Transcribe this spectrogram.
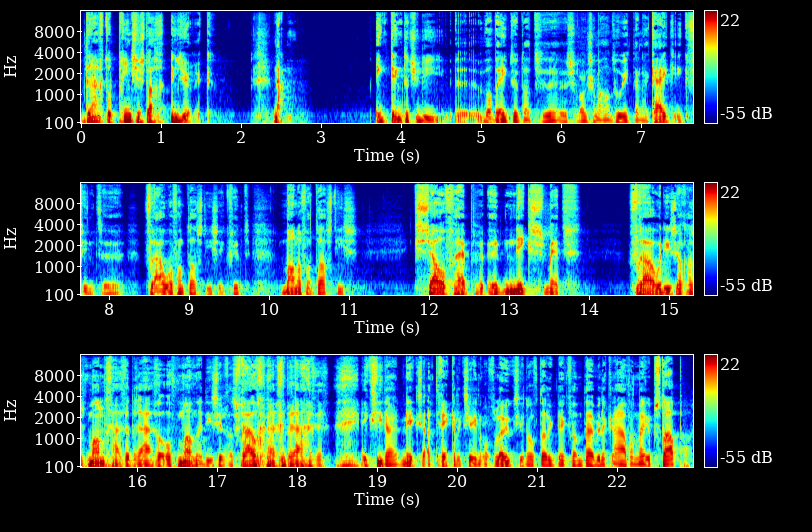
draagt op Prinsjesdag een jurk. Nou, ik denk dat jullie uh, wel weten dat uh, zo langzamerhand hoe ik daarnaar kijk. Ik vind vrouwen fantastisch. Ik vind mannen fantastisch. Ik zelf heb niks met vrouwen die zich als man gaan gedragen of mannen die zich als vrouw gaan gedragen. Ik zie daar niks aantrekkelijks in of leuks in of dat ik denk van daar wil ik een avond mee op stap.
